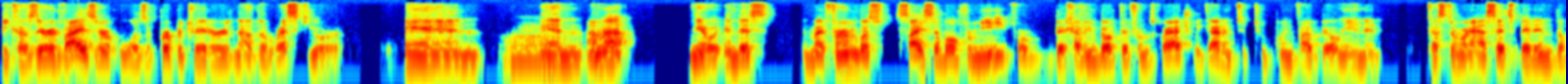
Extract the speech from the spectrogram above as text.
because their advisor, who was a perpetrator, is now the rescuer. And mm. and I'm not, you know, in this, my firm was sizable for me for having built it from scratch. We got into 2.5 billion in customer assets, but in the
